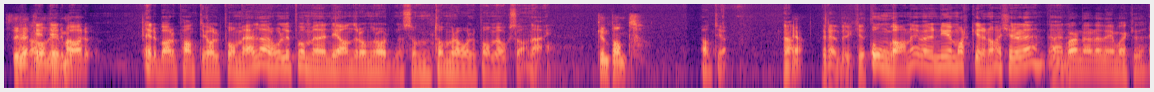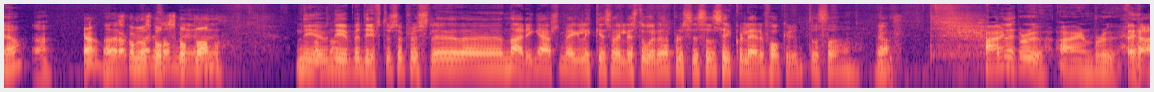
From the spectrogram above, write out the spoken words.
Så de vet hva de driver med. Er det bare pant de holder på med, eller holder de på med de andre områdene som Tomra holder på med også? Nei. Kun pant. Pant, ja. ja. Rendyrket. Ungarn er vel det nye markedet nå, er ikke det det? er... Ungarn er det nye markedet. Ja. ja. ja. Så kan vi også gå til Skottland. Nye, nye, bedrifter, så plutselig eh, Næring er som regel ikke så veldig store. Plutselig så sirkulerer folk rundt, og så Ja. Iron Brew. Iron Brew. Ja.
